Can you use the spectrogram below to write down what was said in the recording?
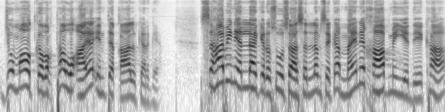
جو موت کا وقت تھا وہ آیا، انتقال کر گیا۔ صحابی نے اللہ کے رسول صلی اللہ علیہ وسلم سے کہا، میں نے خواب میں یہ دیکھا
